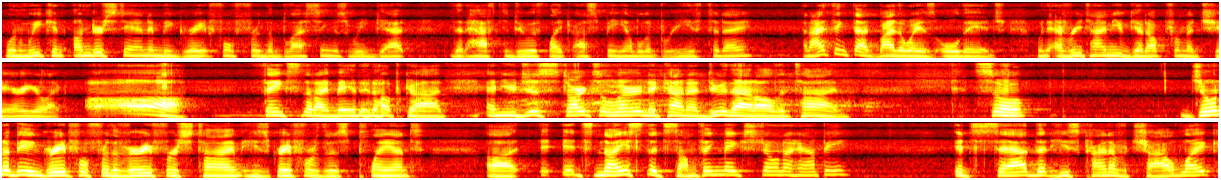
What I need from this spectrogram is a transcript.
When we can understand and be grateful for the blessings we get that have to do with like us being able to breathe today. And I think that, by the way, is old age. When every time you get up from a chair, you're like, oh, thanks that I made it up, God. And you just start to learn to kind of do that all the time. So Jonah being grateful for the very first time, he's grateful for this plant. Uh, it's nice that something makes Jonah happy. It's sad that he's kind of childlike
